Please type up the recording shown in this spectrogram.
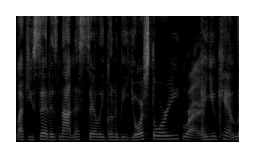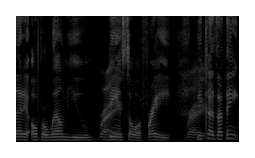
like you said, it's not necessarily going to be your story. right. And you can't let it overwhelm you being so afraid. right. Because I think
